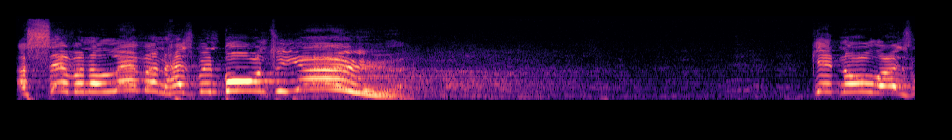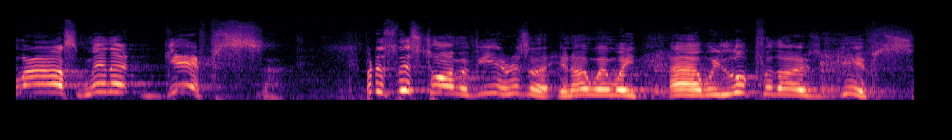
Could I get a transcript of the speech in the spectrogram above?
a 7 Eleven has been born to you. Getting all those last minute gifts. But it's this time of year, isn't it? You know, when we, uh, we look for those gifts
